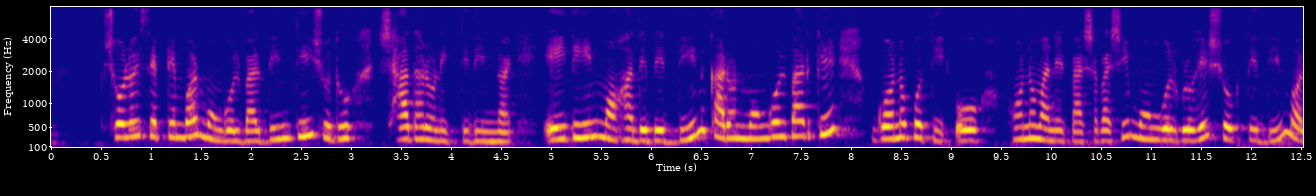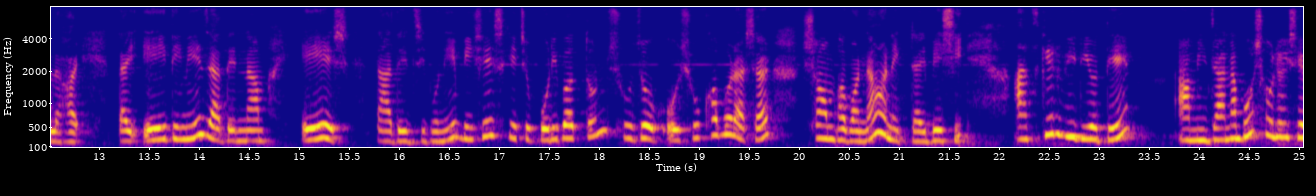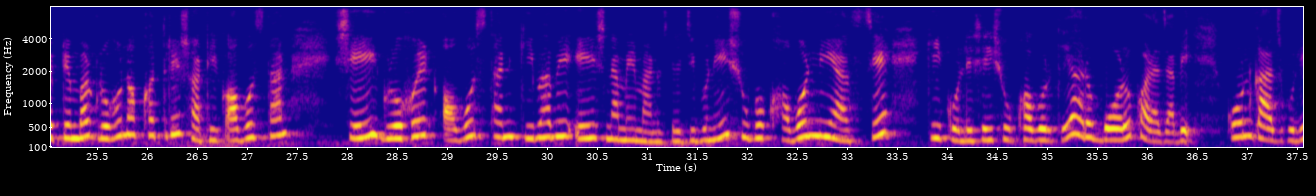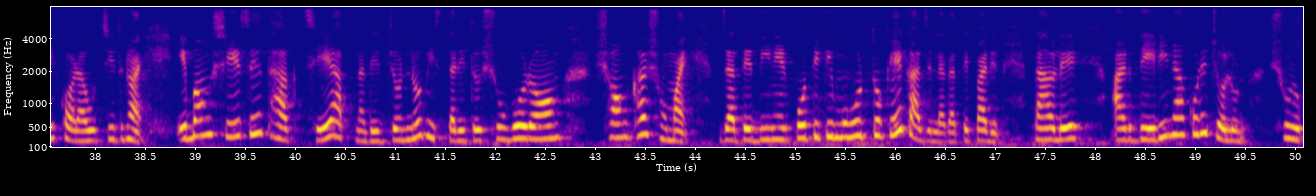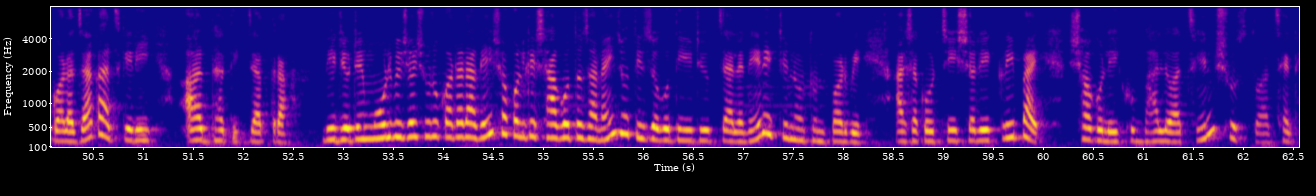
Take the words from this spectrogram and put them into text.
ষোলোই সেপ্টেম্বর মঙ্গলবার দিনটি শুধু সাধারণ একটি দিন নয়, এই দিন মহাদেবের দিন। কারণ মঙ্গলবারকে গণপতি ও হনুমানের পাশাপাশি মঙ্গল গ্রহের শক্তির দিন বলা হয়। তাই এই দিনে যাদের নাম এস, তাদের জীবনে বিশেষ কিছু পরিবর্তন, সুযোগ ও সুখবর আসার সম্ভাবনা অনেকটাই বেশি। আজকের ভিডিওতে আমি জানাব ষোলোই সেপ্টেম্বর গ্রহ নক্ষত্রের সঠিক অবস্থান। সেই গ্রহের অবস্থান কীভাবে এস নামের মানুষদের জীবনে শুভ খবর নিয়ে আসছে, কি করলে সেই সুখবরকে আরও বড় করা যাবে, কোন কাজগুলি করা উচিত নয়। এবং শেষে থাকছে আপনাদের জন্য বিস্তারিত শুভ রং, সংখ্যা, সময়, যাতে দিনের প্রতিটি মুহূর্তকে কাজে লাগাতে পারেন। তাহলে আর দেরি না করে চলুন, শুরু করা যাক আজকের এই আধ্যাত্মিক যাত্রা। ভিডিওটির মূল বিষয় শুরু করার আগেই সকলকে স্বাগত জানাই জ্যোতিষ জগতী ইউটিউব চ্যানেলের একটি নতুন পর্বে। আশা করছি ঈশ্বরের কৃপায় সকলেই খুব ভালো আছেন, সুস্থ আছেন।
